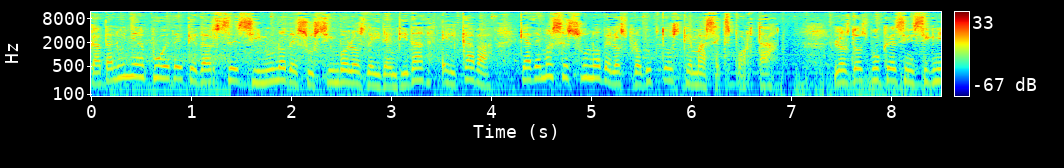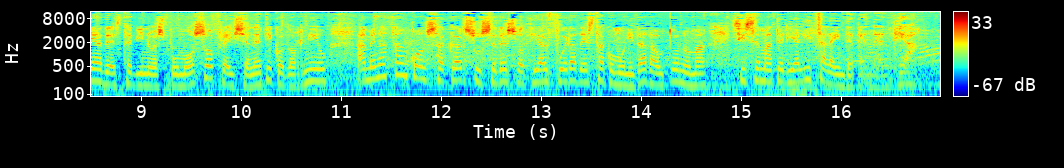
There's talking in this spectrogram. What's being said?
Cataluña puede quedarse sin uno de sus símbolos de identidad, el cava, que además es uno de los productos que más exporta. Los dos buques insignia de este vino espumoso, Freixenet y amenazan con sacar su sede social fuera de esta comunidad autónoma si se materializa la independencia.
